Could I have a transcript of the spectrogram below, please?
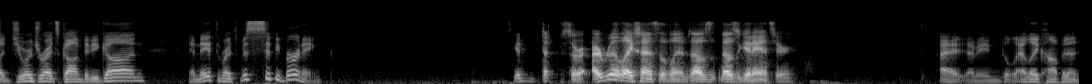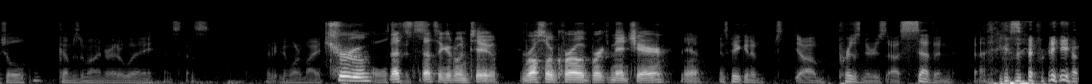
Yeah. George writes Gone Baby Gone, and Nathan writes Mississippi Burning. It's a good detective story. I really like Silence of the Lambs. That was that was a good answer. I, I mean, the LA Confidential comes to mind right away. That's that's I mean, one of my True. Ultimates. That's that's a good one too. Russell Crowe breaking that chair. Yeah. And speaking of uh, prisoners, uh, Seven, I think is a pretty. Uh,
